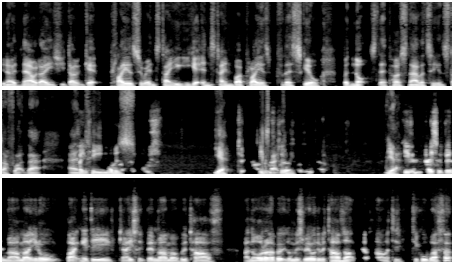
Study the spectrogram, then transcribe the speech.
you know nowadays you don't get players who entertain you. You get entertained by players for their skill, but not their personality and stuff like that. And he was, yeah, exactly. Players, yeah, even guys like Benrahma, you know, back in the day, guys like Benrahma would have an aura about them as well. They would have mm. that personality to go with it.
